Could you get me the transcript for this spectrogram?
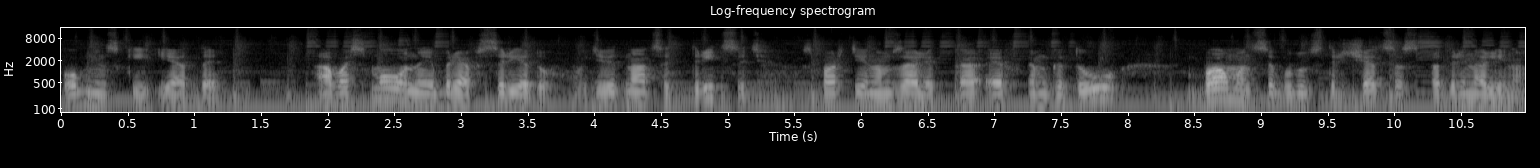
Обнинский ИАТ. А 8 ноября в среду в 19.30 в спортивном зале КФ МГТУ Бауманцы будут встречаться с адреналином.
